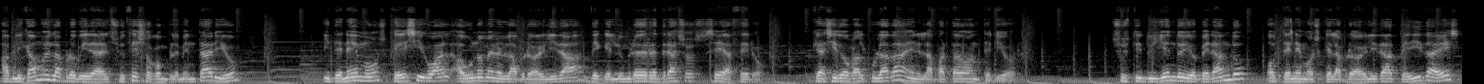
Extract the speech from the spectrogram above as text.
Aplicamos la propiedad del suceso complementario y tenemos que es igual a 1 menos la probabilidad de que el número de retrasos sea 0, que ha sido calculada en el apartado anterior. Sustituyendo y operando, obtenemos que la probabilidad pedida es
